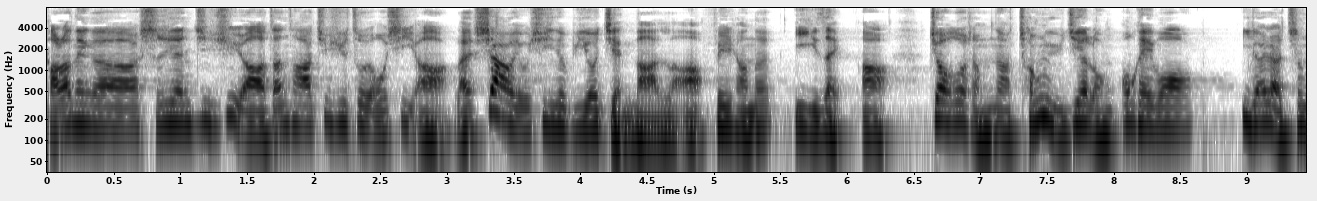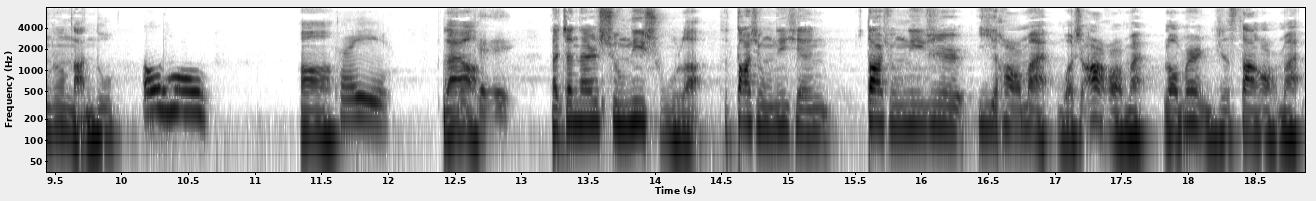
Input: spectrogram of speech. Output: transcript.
好了，那个时间继续啊，咱仨继续做游戏啊。来，下个游戏就比较简单了啊，非常的 easy 啊，叫做什么呢？成语接龙，OK 不一点点增增难度 OK，啊！可以。来啊！那真的是兄弟输了，这大兄弟先，大兄弟是一号麦，我是二号麦，老妹儿你是三号麦，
